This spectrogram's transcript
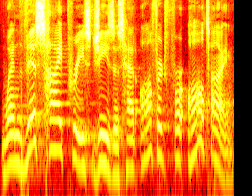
When this high priest, Jesus, had offered for all time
